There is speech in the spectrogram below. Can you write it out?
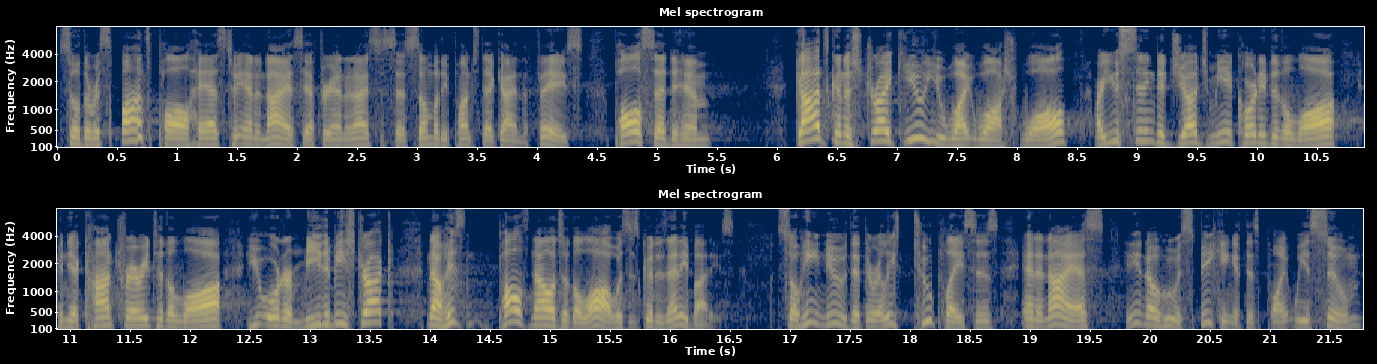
So the response Paul has to Ananias after Ananias says, Somebody punched that guy in the face, Paul said to him, God's going to strike you, you whitewashed wall. Are you sitting to judge me according to the law, and yet contrary to the law, you order me to be struck? Now, his, Paul's knowledge of the law was as good as anybody's. So he knew that there were at least two places. Ananias, he didn't know who was speaking at this point, we assume.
